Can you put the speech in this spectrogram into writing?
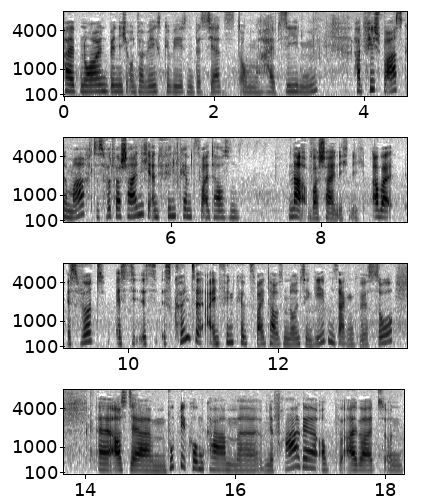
halb neun bin ich unterwegs gewesen bis jetzt um halb sieben. Hat viel Spaß gemacht. Es wird wahrscheinlich ein FinCamp 2000. Na, wahrscheinlich nicht. Aber es wird, es, es, es könnte ein FinCamp 2019 geben, sagen wir es so. Äh, aus dem Publikum kam äh, eine Frage, ob Albert und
